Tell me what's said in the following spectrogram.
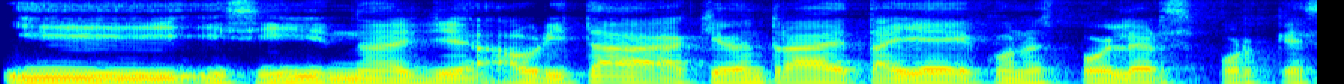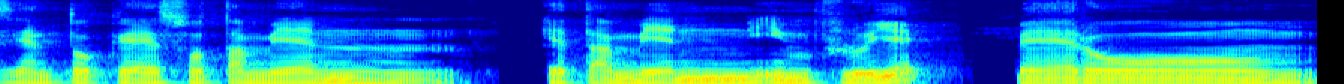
y, y sí, ahorita quiero entrar a detalle con spoilers porque siento que eso también, que también influye. Pero,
